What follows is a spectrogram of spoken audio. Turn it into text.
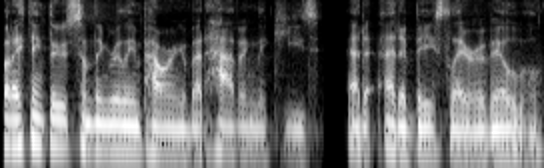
but I think there's something really empowering about having the keys at a, at a base layer available.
